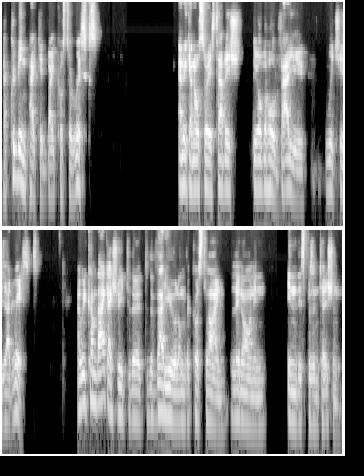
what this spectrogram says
that could be impacted by coastal risks. And we can also establish the overall value which is at risk. And we come back actually to the, to the value along the coastline later on in, in this presentation.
